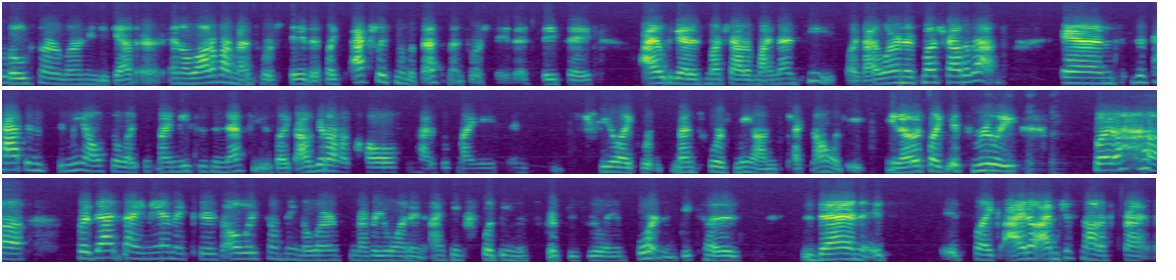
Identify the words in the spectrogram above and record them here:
both are learning together. And a lot of our mentors say this, like actually some of the best mentors say this. They say, I get as much out of my mentees. Like I learn as much out of them. And this happens to me also like with my nieces and nephews. Like I'll get on a call sometimes with my niece and she like mentors me on technology. You know, it's like it's really but uh but that dynamic, there's always something to learn from everyone. And I think flipping the script is really important because then it's it's like I don't I'm just not a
